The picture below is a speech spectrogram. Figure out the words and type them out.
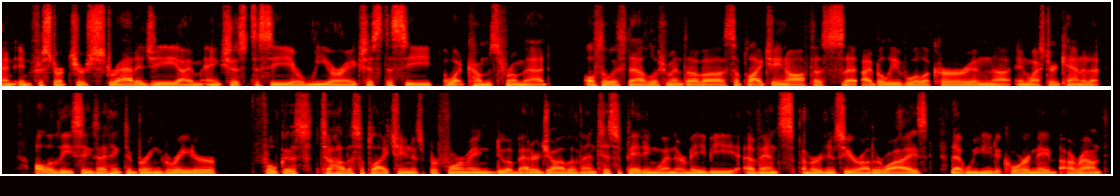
and infrastructure strategy. I'm anxious to see, or we are anxious to see, what comes from that. Also, establishment of a supply chain office that I believe will occur in uh, in Western Canada. All of these things, I think, to bring greater focus to how the supply chain is performing, do a better job of anticipating when there may be events, emergency or otherwise, that we need to coordinate around.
